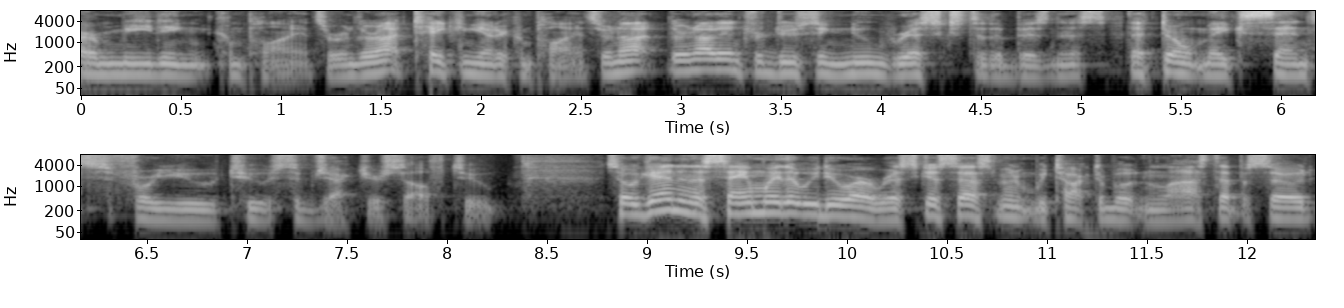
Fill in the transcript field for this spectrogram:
are meeting compliance or they're not taking out of compliance. They're not they're not introducing new risks to the business that don't make sense for you to subject yourself to. So again, in the same way that we do our risk assessment, we talked about in the last episode,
